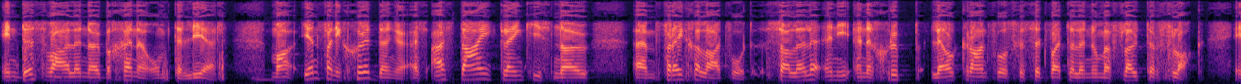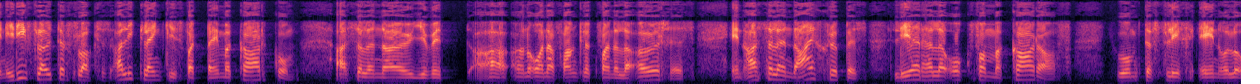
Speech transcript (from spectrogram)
en dis waar hulle nou beginne om te leer. Maar een van die groot dinge is as daai kleintjies nou ehm um, vrygelaat word, sal hulle in die, in 'n groep lelkraanvoëls gesit wat hulle noem 'n floutervlak. En hierdie floutervlak is al die kleintjies wat bymekaar kom as hulle nou, jy weet onafhanklik van hulle ouers is en as hulle in daai groep is, leer hulle ook van mekaar af hoe om te vlieg en hulle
